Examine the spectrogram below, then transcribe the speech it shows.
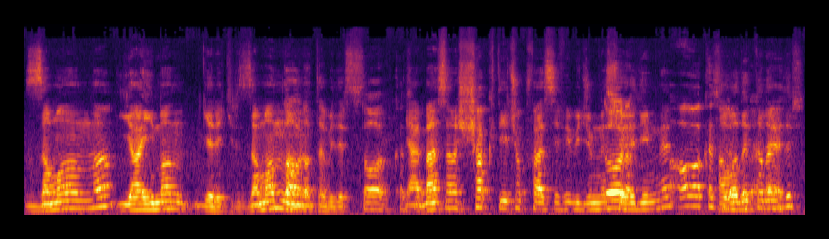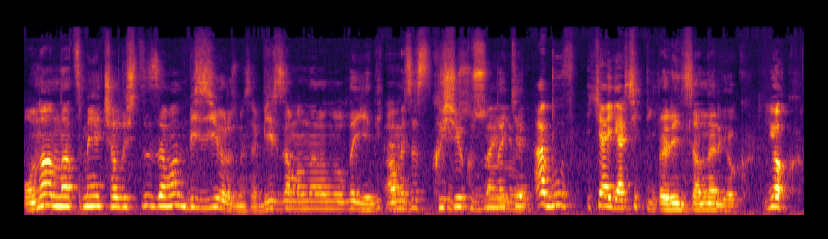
zamanla yayman gerekir. Zamanla Doğru. anlatabilirsin. Doğru. katılıyorum. Yani ben sana şak diye çok felsefi bir cümle Doğru. söylediğimde Aa, havada kalabilir. evet. Onu anlatmaya çalıştığı zaman biz yiyoruz mesela. Bir zamanlar Anadolu'da yedik. Ama Evet. mesela kış uykusundaki. Abi bu hikaye gerçek değil. öyle insanlar yok. Yok.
